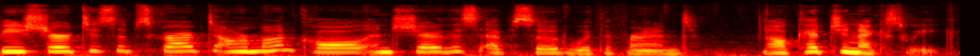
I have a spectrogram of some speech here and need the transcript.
Be sure to subscribe to ARMA On Call and share this episode with a friend. I'll catch you next week.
